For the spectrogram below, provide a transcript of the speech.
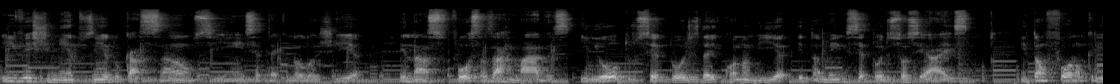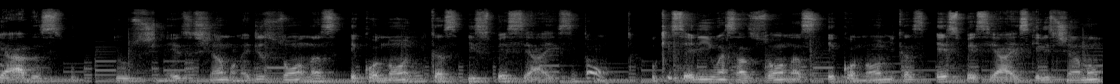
investimentos em educação, ciência, tecnologia e nas forças armadas e outros setores da economia e também em setores sociais. Então foram criadas que os chineses chamam né, de zonas econômicas especiais. Então, o que seriam essas zonas econômicas especiais que eles chamam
